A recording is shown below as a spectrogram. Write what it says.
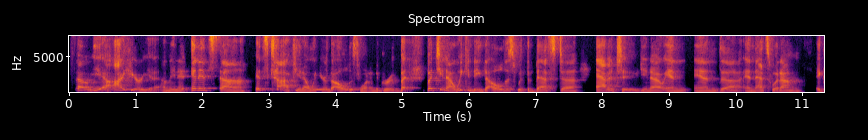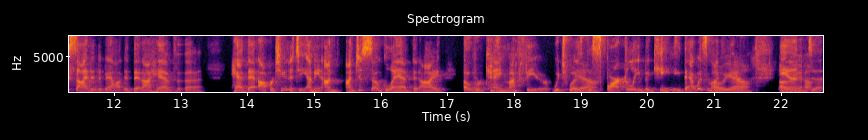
so yeah, I hear you. I mean, it, and it's uh, it's tough, you know, when you're the oldest one in the group. But but you know, we can be the oldest with the best uh, attitude, you know, and and uh, and that's what I'm excited about. That I have uh, had that opportunity. I mean, I'm I'm just so glad that I overcame my fear, which was yeah. the sparkly bikini. That was my oh, fear. Yeah. Oh, and yeah. uh,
